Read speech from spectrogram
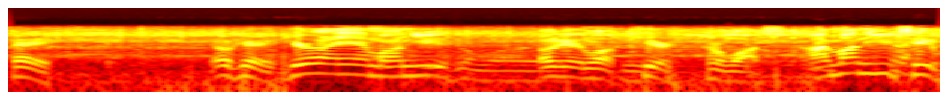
Hey. Okay, here I am on you. Okay, look here. Here, watch. I'm on YouTube.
